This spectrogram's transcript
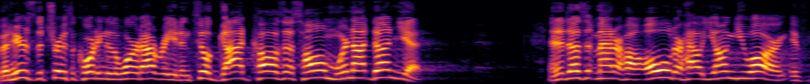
But here's the truth according to the word I read. Until God calls us home, we're not done yet. And it doesn't matter how old or how young you are. If,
